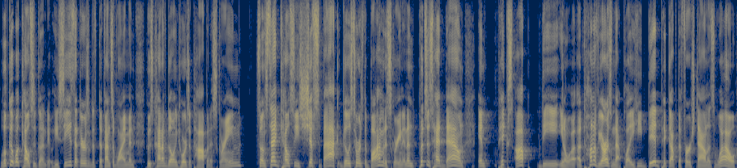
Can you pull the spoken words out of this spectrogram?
look at what Kelce's going to do. He sees that there's a defensive lineman who's kind of going towards the top of the screen. So instead, Kelce shifts back, goes towards the bottom of the screen, and then puts his head down and picks up the, you know, a, a, ton of yards in that play. He did pick up the first down as well,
